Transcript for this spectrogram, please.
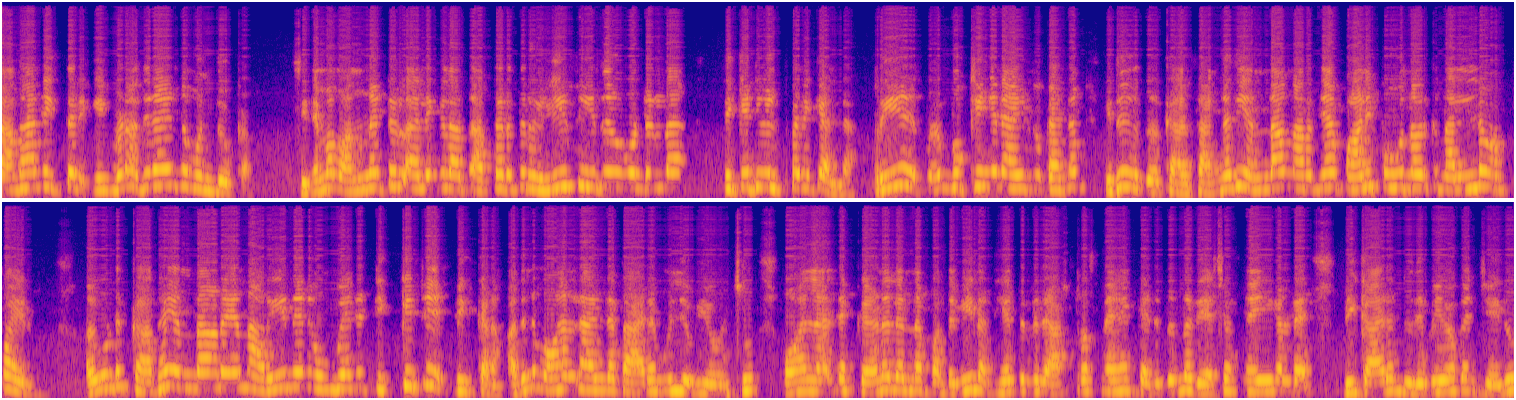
സാധാരണ ഇത്തരം ഇവിടെ അതിനായിരുന്നു മുൻതൂക്കം. സിനിമ വന്നിട്ടുള്ള അല്ലെങ്കിൽ അത് അത്തരത്തിൽ റിലീസ് ചെയ്തുകൊണ്ടുള്ള ടിക്കറ്റ് വിൽപ്പനയ്ക്കല്ല. പ്രീ ബുക്കിങ്ങിനായിരുന്നു കാരണം ഇത് സംഗതി എന്താന്ന് അറിഞ്ഞാൽ പാളിപ്പോകുന്നവർക്ക് നല്ല ഉറപ്പായിരുന്നു. അതുകൊണ്ട് കഥ എന്താണ് എന്ന് അറിയുന്നതിന് മുമ്പ് തന്നെ ടിക്കറ്റ് വിൽക്കണം. അതിന് മോഹൻലാലിന്റെ താരമൂല്യം ഉപയോഗിച്ചു. മോഹൻലാലിന്റെ കേണൽ എന്ന പദവിയിൽ അദ്ദേഹത്തിന്റെ രാഷ്ട്രസ്നേഹം കരുതുന്ന ദേശസ്നേഹികളുടെ വികാരം ദുരുപയോഗം ചെയ്തു.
